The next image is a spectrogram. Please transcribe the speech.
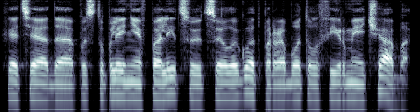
Хотя до поступления в полицию целый год проработал в фирме Чаба.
